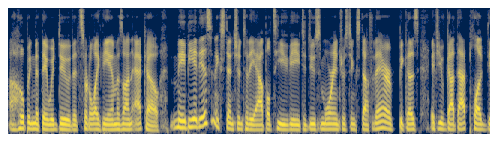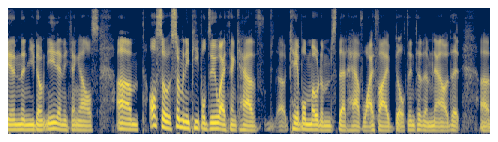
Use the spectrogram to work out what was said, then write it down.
uh, hoping that they would do. That's sort of like the Amazon Echo. Maybe it is an extension to the Apple TV to do some more interesting stuff there because if you've got that plugged in, then you don't need anything else. Um, also so many people do, I think, have uh, cable modems that have Wi-Fi built into them now that uh,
